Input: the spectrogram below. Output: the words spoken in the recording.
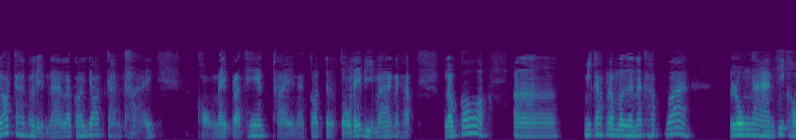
ยอดการผลิตนะแล้วก็ยอดการขายของในประเทศไทยนะก็เติบโตได้ดีมากนะครับ แล้วก็มีการประเมินนะครับว่าโรงงานที่เขา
